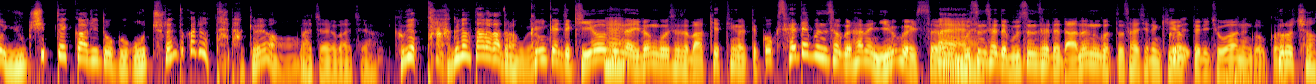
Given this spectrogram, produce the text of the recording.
또 60대까지도 그 옷 트렌드까지도 다 바뀌어요. 맞아요, 맞아요. 그게 다 그냥 따라가더라고요. 그러니까 이제 기업이나 네. 이런 곳에서 마케팅할 때 꼭 세대 분석을 하는 이유가 있어요. 네. 무슨 세대 무슨 세대 나누는 것도 사실은 기업들이 좋아하는 거고. 그렇죠.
